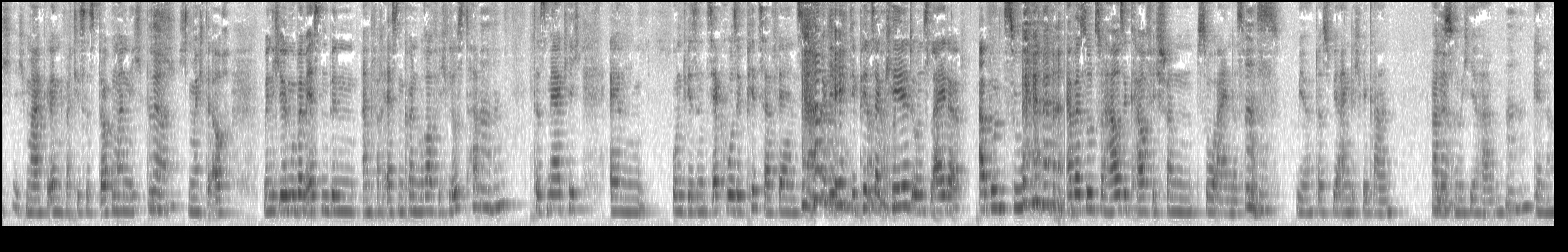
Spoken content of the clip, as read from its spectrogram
ich, ich mag einfach dieses Dogma nicht. Ja. Ich, ich möchte auch, wenn ich irgendwo beim Essen bin, einfach essen können, worauf ich Lust habe. Mhm. Das merke ich. Ähm, und wir sind sehr große Pizza-Fans. Also Okay. die, die Pizza killt uns leider ab und zu. Aber so zu Hause kaufe ich schon so ein, dass, wir's- ja, dass wir eigentlich vegan alles Ja. nur hier haben. Mhm. Genau.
